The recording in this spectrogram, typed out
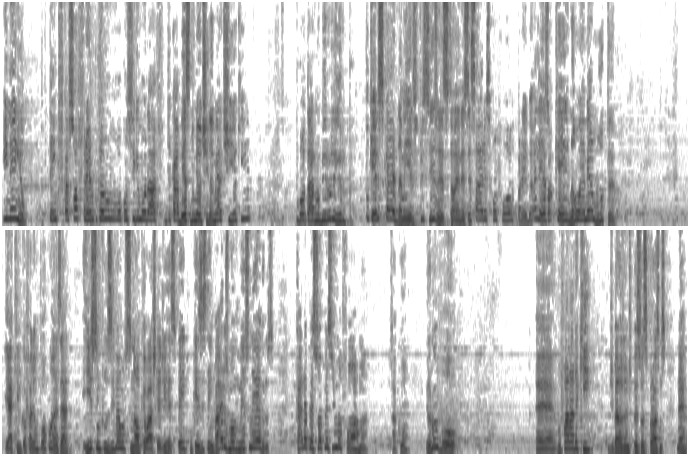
E nem eu tenho que ficar sofrendo porque eu não vou conseguir mudar de cabeça do meu tio e da minha tia que botaram no biruliro. Porque eles querem também, eles precisam, eles estão, é necessário esse conforto para ele. Beleza, ok, não é minha luta. É aquilo que eu falei um pouco antes. É, isso, inclusive, é um sinal que eu acho que é de respeito, porque existem vários movimentos negros. Cada pessoa pensa de uma forma, sacou? Eu não vou. É, vou falar daqui, de Belo Horizonte, pessoas próximas, né?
